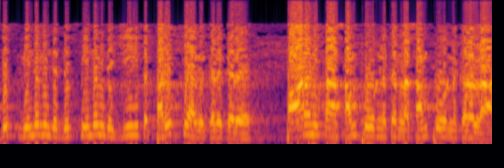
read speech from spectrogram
දුක් විඳ විඳ දුක් විඳ විඳ ජීවිත පරිත්‍යාග කර කර පාරමිතා සම්පූර්ණ කරලා සම්පූර්ණ කරලා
